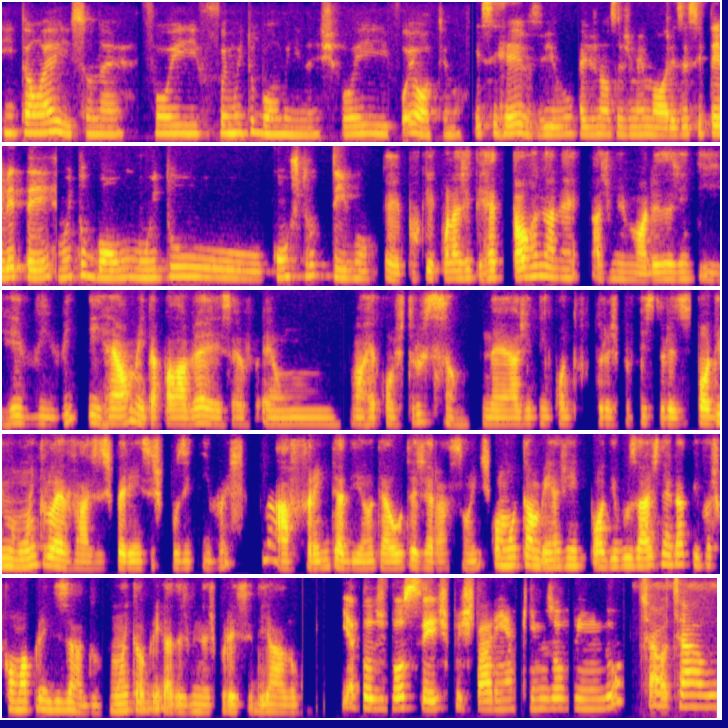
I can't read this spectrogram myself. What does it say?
Então é isso, né? Foi, foi muito bom, meninas. Foi, foi ótimo. Esse review as nossas memórias, esse TBT, muito bom, muito construtivo. É, porque quando a gente retorna, né, as memórias, a gente revive e realmente a palavra é essa, é um, uma reconstrução, né? A gente, enquanto futuras professoras, pode muito levar as experiências positivas à frente, adiante, a outras gerações, como também a gente pode usar as negativas como aprendizado. Muito obrigada, meninas, por esse dia diálogo. E a todos vocês por estarem aqui nos ouvindo. Tchau, tchau.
